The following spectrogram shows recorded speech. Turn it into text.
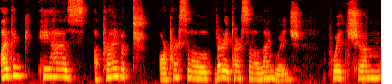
I think he has a private or personal, very personal language, which um,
